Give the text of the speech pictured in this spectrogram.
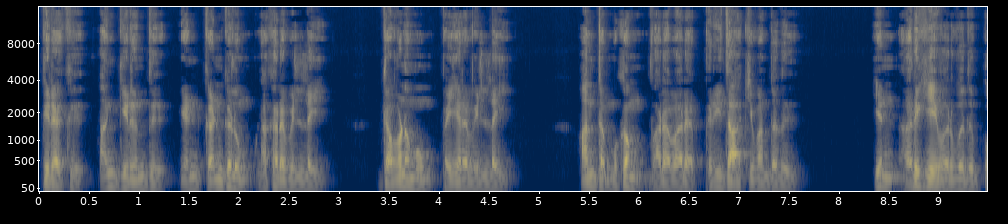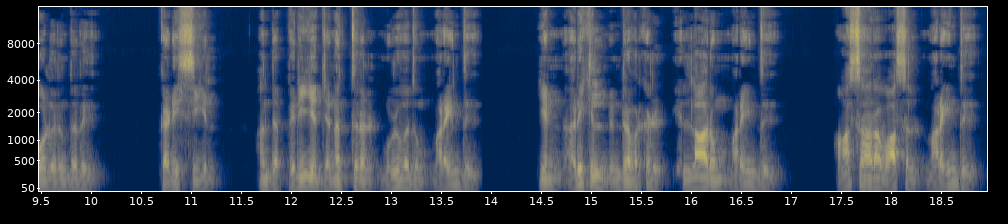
பிறகு அங்கிருந்து என் கண்களும் நகரவில்லை கவனமும் பெயரவில்லை. அந்த முகம் வர வர பெரிதாகி வந்தது. என் அருகே வருவது போலிருந்தது. கடைசியில் அந்த பெரிய ஜனத்திரள் முழுவதும் மறைந்து என் அருகில் நின்றவர்கள் எல்லாரும் மறைந்து ஆசாரவாசல் மறைந்து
